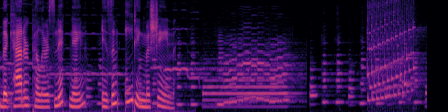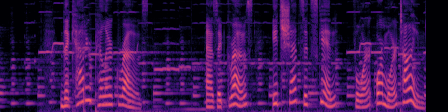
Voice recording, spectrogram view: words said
The caterpillar's nickname is an eating machine. The caterpillar grows. As it grows, it sheds its skin four or more times.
